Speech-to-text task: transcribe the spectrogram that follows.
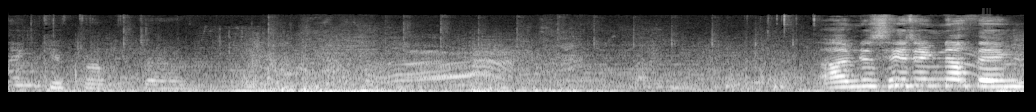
Thank you, Prompto. I'm just hitting nothing.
